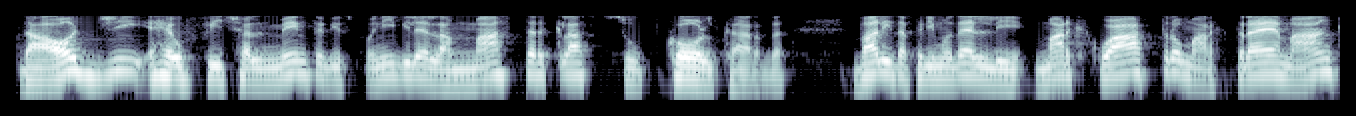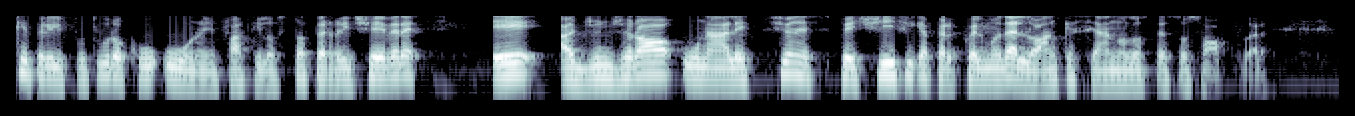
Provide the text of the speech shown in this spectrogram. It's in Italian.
Da oggi è ufficialmente disponibile la masterclass su Coldcard, valida per i modelli Mark IV, Mark III, ma anche per il futuro Q1, infatti lo sto per ricevere e aggiungerò una lezione specifica per quel modello, anche se hanno lo stesso software.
